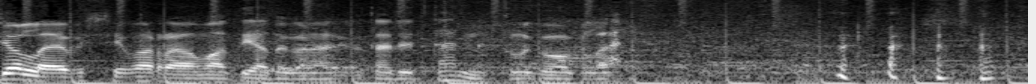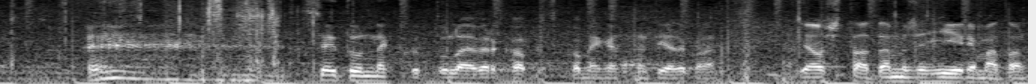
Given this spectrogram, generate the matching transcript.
Jolla ei ole vissiin varaa omaa tietokoneen, kun täytyy tänne tulla googleen. Se tunne, kun tulee verkkaapista.comin käyttämään tietokone. Ja ostaa tämmösen hiirimaton,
